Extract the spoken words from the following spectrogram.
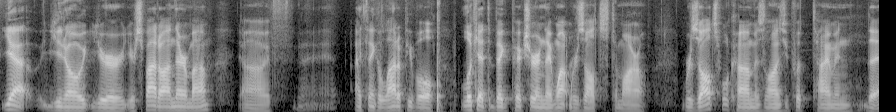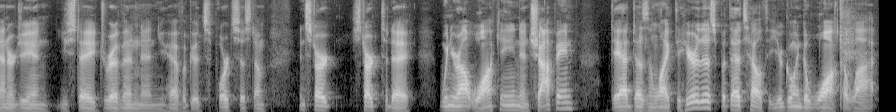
yeah, you know, you're you're spot on there, Mom. Uh, if, I think a lot of people look at the big picture and they want results tomorrow. Results will come as long as you put the time and the energy and you stay driven and you have a good support system and start start today. When you're out walking and shopping, dad doesn't like to hear this, but that's healthy. You're going to walk a lot.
